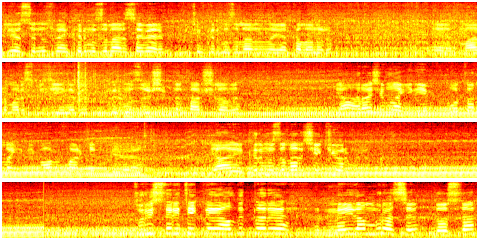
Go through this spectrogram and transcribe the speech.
Biliyorsunuz ben kırmızıları severim. Bütün kırmızılarda da yakalanırım. Evet Marmaris bizi yine bir kırmızı ışıkla karşıladı. Ya aracımla gideyim, motorla gideyim abi fark etmiyor ya. Yani kırmızıları çekiyorum ya. Turistleri tekneye aldıkları meydan burası dostlar.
